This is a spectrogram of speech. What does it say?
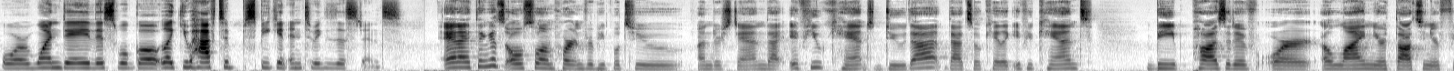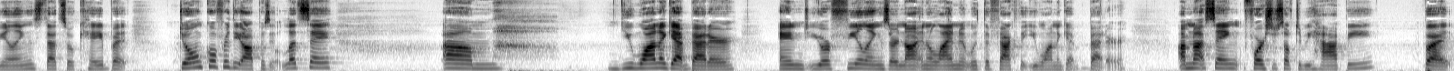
or one day this will go. Like, you have to speak it into existence. And I think it's also important for people to understand that if you can't do that, that's okay. Like, if you can't be positive or align your thoughts and your feelings, that's okay. But don't go for the opposite. Let's say, um, you want to get better and your feelings are not in alignment with the fact that you want to get better. I'm not saying force yourself to be happy, but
